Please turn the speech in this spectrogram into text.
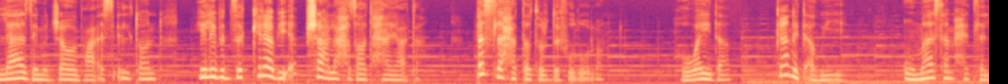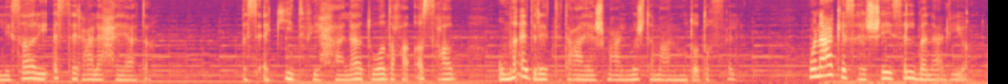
لازم تجاوب على أسئلتهم يلي بتذكرها بأبشع لحظات حياتها بس لحتى ترضي فضولهم. هويدا كانت قوية وما سمحت للي صار يأثر على حياتها بس أكيد في حالات وضعها أصعب وما قدرت تتعايش مع المجتمع المتطفل وانعكس هالشي سلبا عليهم.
